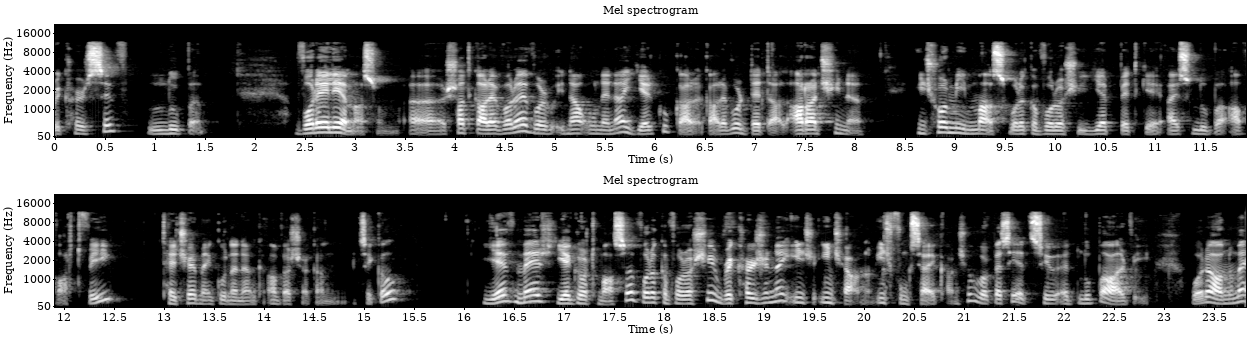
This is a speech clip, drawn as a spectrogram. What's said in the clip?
recursive loop-ը։ Որ էլի եմ ասում, շատ կարևոր է, որ նա ունենա երկու կարևոր դետալ։ Առաջինը, ինչ որ մի մաս, որը կորոշի երբ պետք է այս loop-ը ավարտվի, թե չէ մենք ունենանք անվերջական ցիկլ, Եվ մեր երկրորդ մասը, որը կորոշի recursion-ը ինչ ինչ է անում, ինչ ֆունկցիա է կանչում, որպեսզի այդ այդ loop-ը արվի, որը անում է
